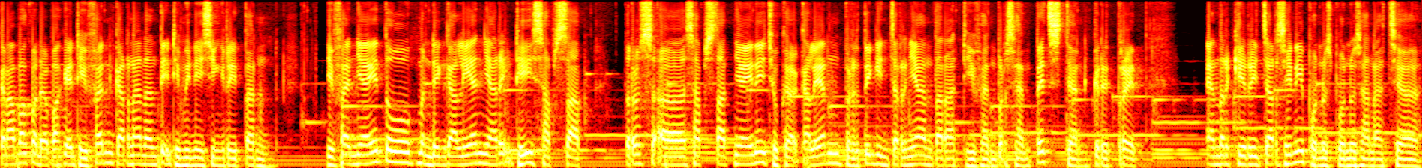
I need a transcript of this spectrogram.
Kenapa kok nggak pakai defense karena nanti diminishing return. Defense-nya itu mending kalian nyari di substat Terus uh, substatnya ini juga kalian berarti ngincernya antara defense percentage dan crit rate. Energi recharge ini bonus-bonusan aja.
